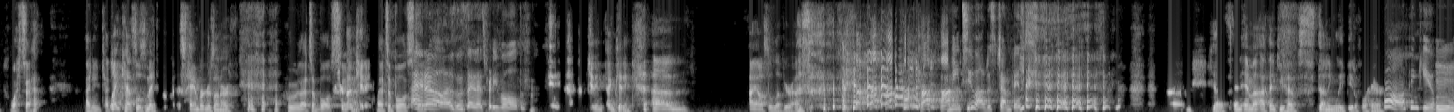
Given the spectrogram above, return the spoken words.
What's that? I didn't catch. White Castles makes the best hamburgers on earth. Ooh, that's a bold statement. I'm kidding. That's a bold statement. I know. I was going to say that's pretty bold. I'm kidding. I'm kidding. Um, I also love your eyes. Me too. I'll just jump in. um, yes, and Emma, I think you have stunningly beautiful hair. Oh, thank you. Mm.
